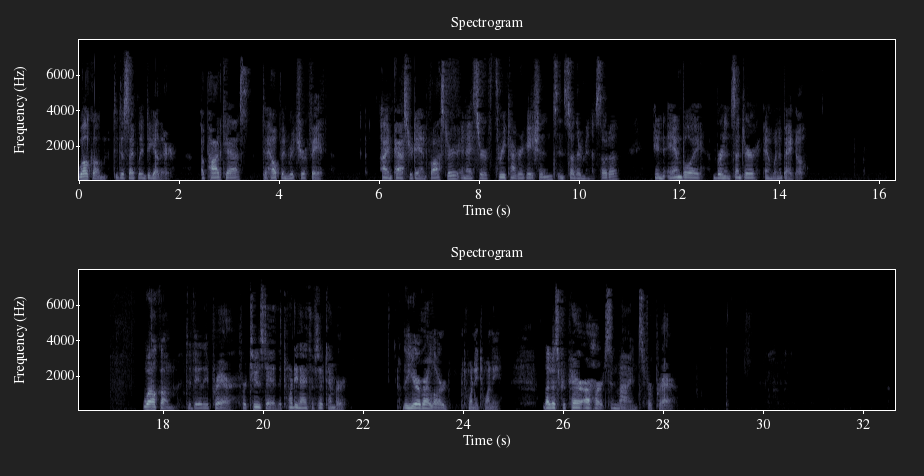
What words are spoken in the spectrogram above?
Welcome to Discipling Together, a podcast to help enrich your faith. I am Pastor Dan Foster, and I serve three congregations in southern Minnesota in Amboy, Vernon Center, and Winnebago. Welcome to Daily Prayer for Tuesday, the 29th of September, the year of our Lord, 2020. Let us prepare our hearts and minds for prayer.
